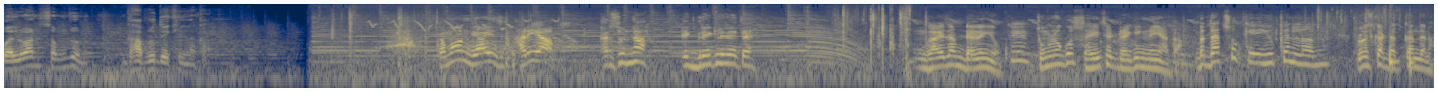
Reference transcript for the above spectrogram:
बलवान समजून घाबरू देखील नका. Come on guys hurry up अरे सुन ना एक ब्रेक ले लेते. हैं guys I am telling you तुम लोगों को सही से ट्रैकिंग नहीं आता. But that's okay, you can learn. रोज का ढक्कन देना.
